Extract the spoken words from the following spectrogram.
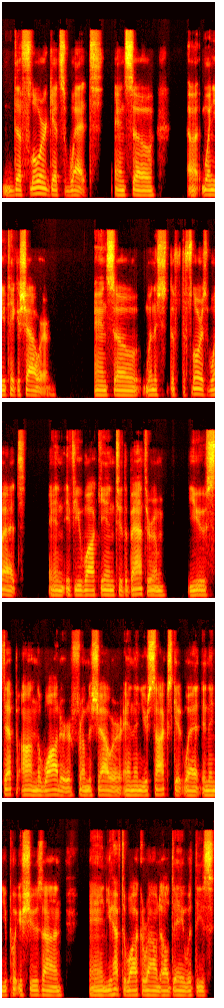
the floor gets wet, and so uh, when you take a shower, and so when the, the the floor is wet, and if you walk into the bathroom, you step on the water from the shower and then your socks get wet and then you put your shoes on and you have to walk around all day with these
